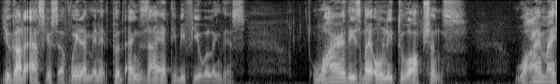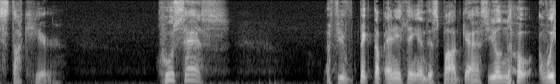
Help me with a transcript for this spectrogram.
You got to ask yourself wait a minute, could anxiety be fueling this? Why are these my only two options? Why am I stuck here? Who says? If you've picked up anything in this podcast, you'll know we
